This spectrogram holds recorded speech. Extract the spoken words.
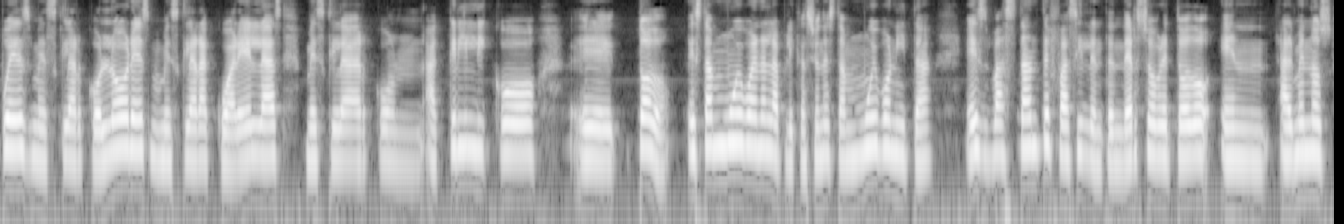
puedes mezclar colores, mezclar acuarelas, mezclar con acrílico, eh, todo. Está muy buena la aplicación, está muy bonita, es bastante fácil de entender, sobre todo en, al menos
